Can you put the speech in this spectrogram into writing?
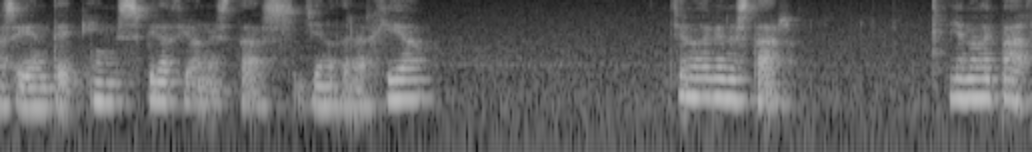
La siguiente inspiración estás lleno de energía, lleno de bienestar, lleno de paz.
